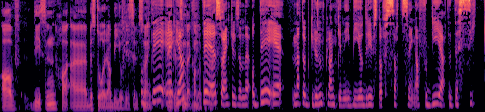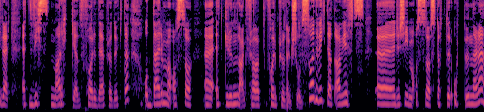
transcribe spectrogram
av dieselen eh, består av biodiesel. Så enkelt, er, enkelt ja, som det kan det forklares. Det er så enkelt som det. Og det er nettopp grunnplanken i biodrivstoffsatsinga, fordi at det sikrer et visst marked for det produktet, og dermed også eh, et grunnlag for, for produksjon. Så er det viktig at avgiftsregimet eh, også støtter opp under det.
